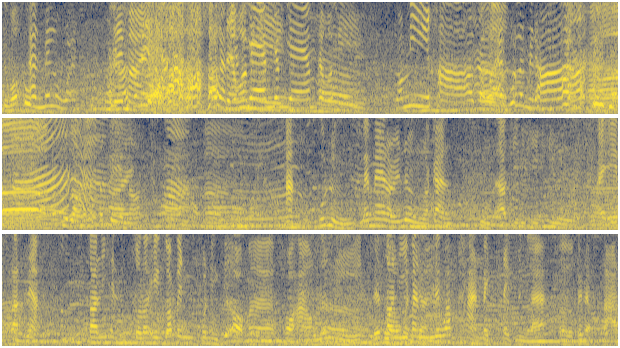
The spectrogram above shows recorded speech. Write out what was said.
หรือว่าแอนไม่รู้ว่าพูดได้ไหมแบบแสดงว่ามีแย้มๆแยมแสดงว่ามี ก็มีค่ะ แต่ว่าแอนพูดอะไรไม่ได้คือเราไม่ชัดเจนเนาะใช่เอออะพูดถึงแม่แม่ๆเรานิดนึงแล้วกันกลุ่ม LGBTQ IA+ เนี่ย ตอนนี้เห็นตัวเราเองก็เป็นคนหนึ่งที่ออกมา call out เรื่องนี้ เรียกร้ตอองนนี้มันเหมือนกันเรียกว่าผ่านไปสเต็ปหนึ่งแล้ว เออ เป็นแบบสตาร์ท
